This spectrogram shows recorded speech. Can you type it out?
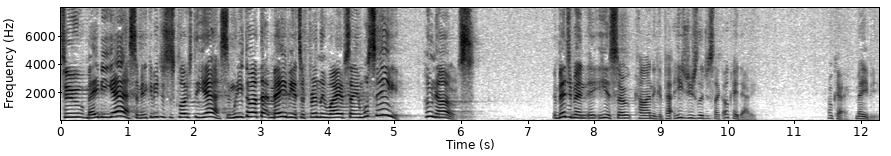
To maybe yes. I mean, it could be just as close to yes. And when you throw out that maybe, it's a friendly way of saying, we'll see. Who knows? And Benjamin, he is so kind and compassionate. He's usually just like, okay, daddy. Okay, maybe.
